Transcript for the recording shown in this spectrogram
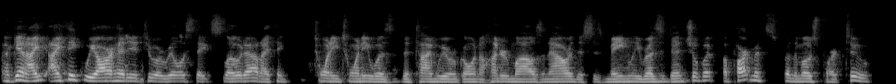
again, I, I think we are headed to a real estate slowdown. I think 2020 was the time we were going 100 miles an hour. This is mainly residential, but apartments for the most part too.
